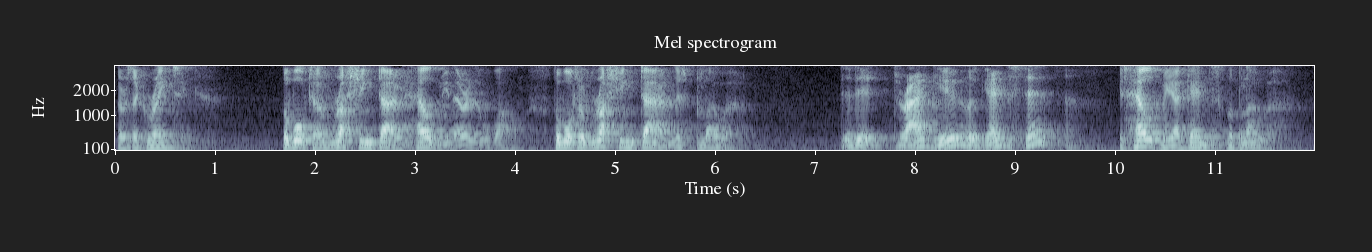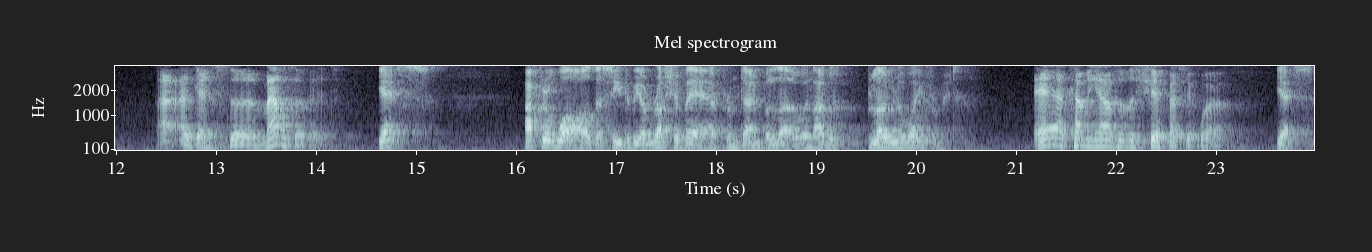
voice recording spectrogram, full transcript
There was a grating. The water rushing down held me there a little while. The water rushing down this blower. Did it drag you against it? It held me against the blower. Uh, against the mouth of it? Yes. After a while, there seemed to be a rush of air from down below, and I was blown away from it. Air coming out of the ship, as it were. Yes.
